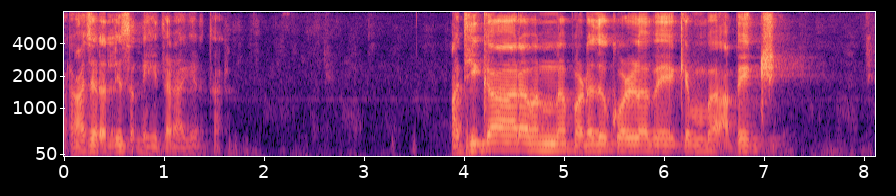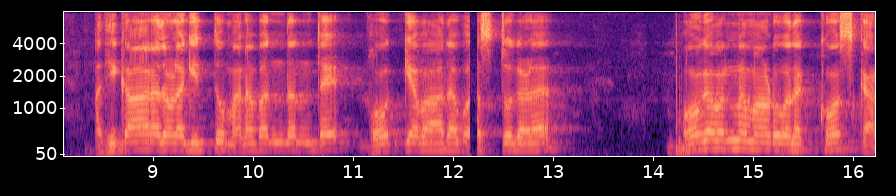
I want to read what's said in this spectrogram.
ರಾಜರಲ್ಲಿ ಸನ್ನಿಹಿತರಾಗಿರ್ತಾರೆ. ಅಧಿಕಾರವನ್ನು ಪಡೆದುಕೊಳ್ಳಬೇಕೆಂಬ ಅಪೇಕ್ಷೆ ಅಧಿಕಾರದೊಳಗಿದ್ದು ಮನಬಂದಂತೆ ಭೋಗ್ಯವಾದ ವಸ್ತುಗಳ ಭೋಗವನ್ನು ಮಾಡುವುದಕ್ಕೋಸ್ಕರ.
